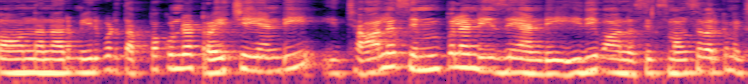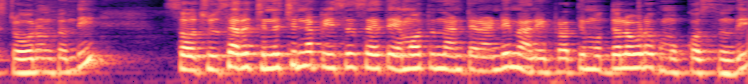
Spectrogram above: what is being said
బాగుందన్నారు. మీరు కూడా తప్పకుండా ట్రై చేయండి. ఇది చాలా సింపుల్ అండ్ ఈజీ అండి. ఇది వన్ సిక్స్ మంత్స్ వరకు మీకు స్టోర్ ఉంటుంది. సో చూసారా చిన్న చిన్న పీసెస్ అయితే ఏమవుతుందంటేనండి మరి ప్రతి ముద్దలో కూడా ఒక ముక్క వస్తుంది.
